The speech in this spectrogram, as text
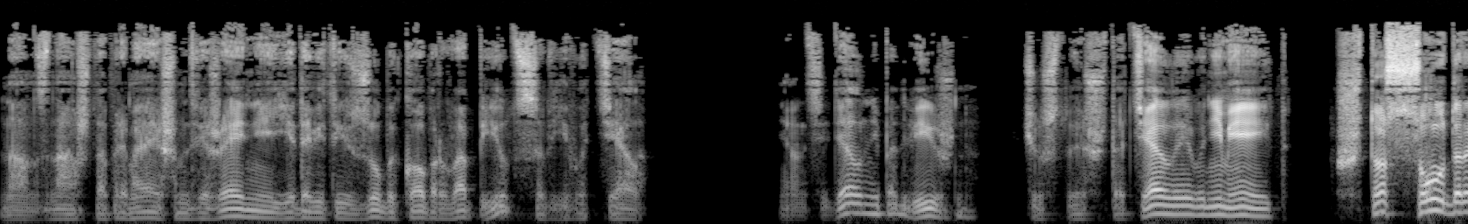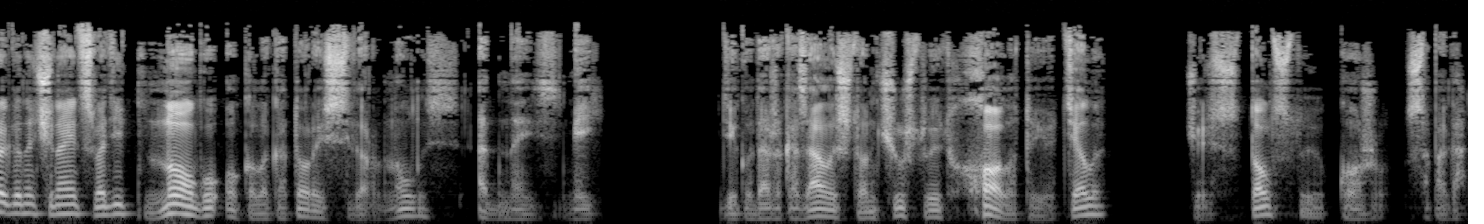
Но он знал, что при малейшем движении ядовитые зубы кобр вопьются в его тело. И он сидел неподвижно, чувствуя, что тело его немеет, что судорога начинает сводить ногу, около которой свернулась одна из змей. Дику даже казалось, что он чувствует холод ее тела через толстую кожу сапога.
